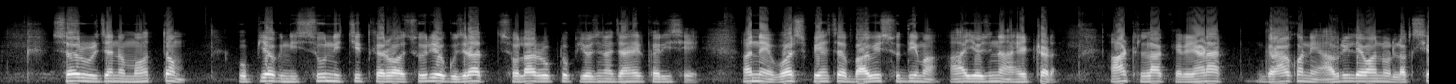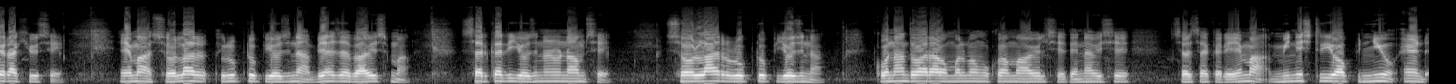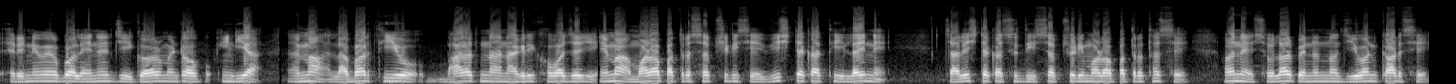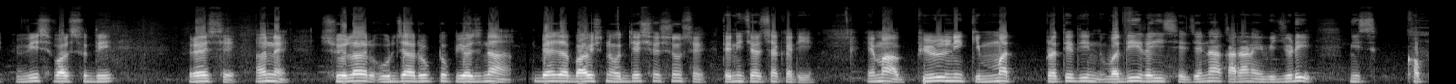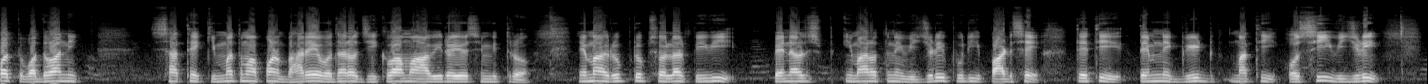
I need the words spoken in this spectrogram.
સૌર ઉર્જાનો મહત્તમ ઉપયોગ સુનિશ્ચિત કરવા સૂર્ય ગુજરાત સોલાર રૂપટૂપ યોજના જાહેર કરી છે અને વર્ષ બે હજાર બાવીસ સુધીમાં આ યોજના હેઠળ આઠ લાખ રહેણાંક ગ્રાહકોને આવરી લેવાનું લક્ષ્ય રાખ્યું છે. એમાં સોલાર રૂપટૂપ યોજના બે હજાર બાવીસમાં સરકારી યોજનાનું નામ છે. સોલાર રૂપટૂપ યોજના કોના દ્વારા અમલમાં મૂકવામાં આવેલ છે તેના વિશે ચર્ચા કરીએ. એમાં ministry of new and renewable energy government of India એમાં લાભાર્થીઓ ભારતના નાગરિક હોવા જોઈએ. એમાં મળવાપાત્ર સબસિડી છે વીસ ટકાથી લઈને ચાલીસ ટકા સુધી સબસિડી મળવાપાત્ર થશે અને સોલાર પેનલનો જીવનકાળ છે વીસ વર્ષ સુધી રહેશે. અને સોલાર ઊર્જા રૂપટૂપ યોજના બે હજાર બાવીસનો ઉદ્દેશ્ય શું છે તેની ચર્ચા કરીએ. એમાં ફ્યુલની કિંમત પ્રતિદિન વધી રહી છે, જેના કારણે વીજળીની ખપત વધવાની સાથે કિંમતમાં પણ ભારે વધારો ઝીંકવામાં આવી રહ્યો છે મિત્રો. એમાં રૂપટૂપ સોલાર પીવી પેનલ્સ ઇમારતને વીજળી પૂરી પાડશે. તેથી તેમને ગ્રીડમાંથી ઓછી વીજળી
